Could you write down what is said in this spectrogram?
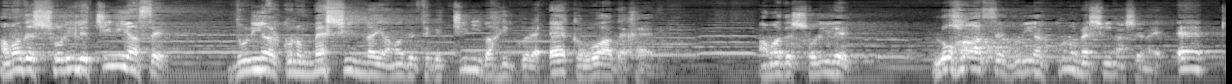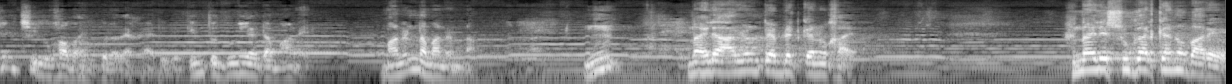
আমাদের শরীরে চিনি আছে, দুনিয়ার কোনো মেশিন নাই আমাদের থেকে চিনি বাহির করে এক রোয়া দেখায়। আমাদের শরীরে লোহা আছে, দুনিয়ার কোনো মেশিন আসে নাই, এক কিঞ্চি লোহা বাহির করে দেখায় দিবে। কিন্তু দুনিয়াটা মানে মানেন না মানেন না? হুম? নাইলে আয়রন ট্যাবলেট কেন খায়? নাইলে সুগার কেন বাড়ে?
